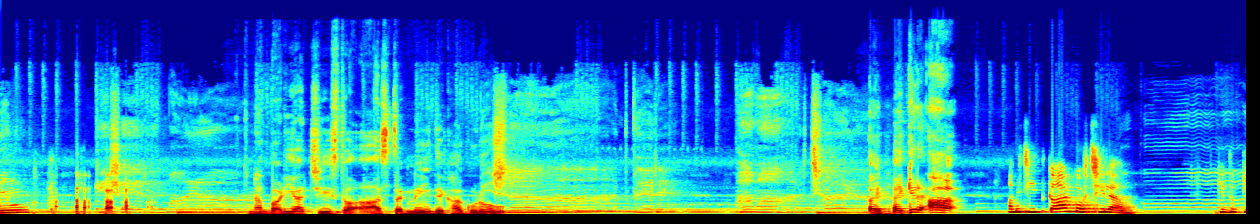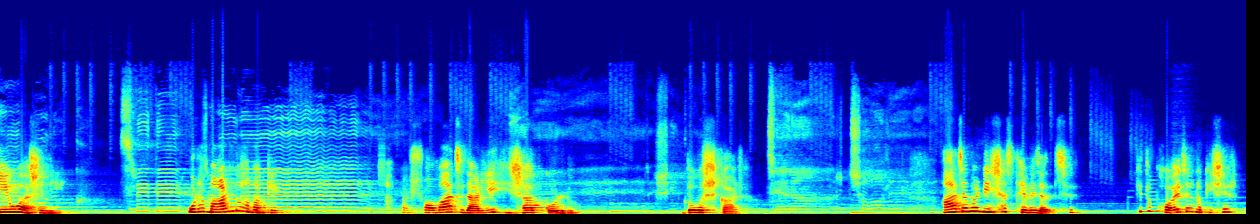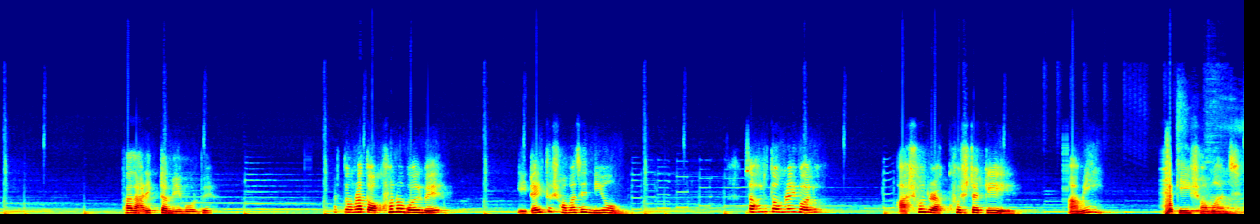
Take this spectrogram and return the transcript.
इतना बढ़िया चीज तो आज तक नहीं देखा गुरु এই, এই, কে রে? আ! আমি চিৎকার করছিলাম কিন্তু কেউ আসেনি ওরা মারলো আমাকে আর সমাজ দাঁড়িয়ে হিসাব করল। দোষ কার? আজ আমার নিঃশ্বাস থেমে যাচ্ছে। কিন্তু ভয় যেন কিসের? কাল আরেকটা মেয়ে মরবে। আর তোমরা তখনও বলবে, এটাই তো সমাজের নিয়ম। তাহলে তোমরাই বলো, আসল রাক্ষসটা কে? আমি নাকি এই সমাজ?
